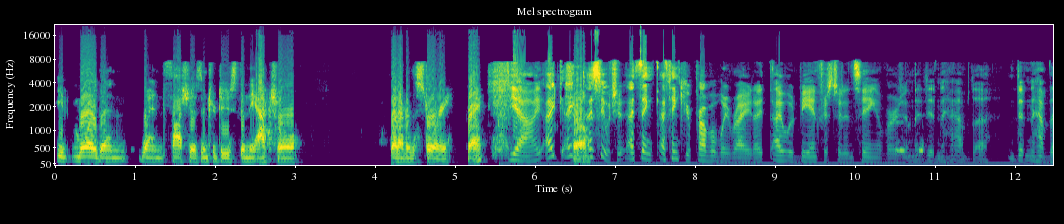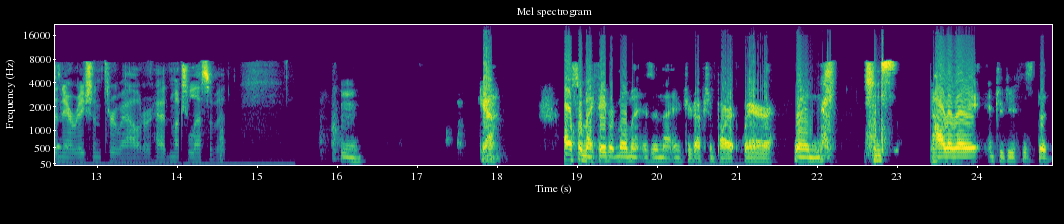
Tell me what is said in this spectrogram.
even more than when Sasha is introduced in the actual whatever the story, right? Yeah, I, I, I, So- I see what you. I think I think you're probably right. I, I would be interested in seeing a version that didn't have the didn't have the narration throughout or had much less of it. Mm. Yeah. Also, my favorite moment is in that introduction part where when Holloway introduces the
